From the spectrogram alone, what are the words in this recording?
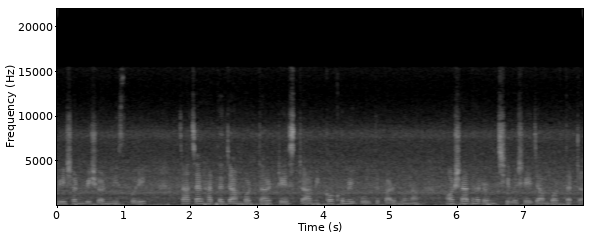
ভীষণ ভীষণ মিস করি। চাচার হাতে জাম ভর্তার টেস্টটা আমি কখনোই বলতে পারব না। অসাধারণ ছিল সেই জাম ভর্তাটা।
